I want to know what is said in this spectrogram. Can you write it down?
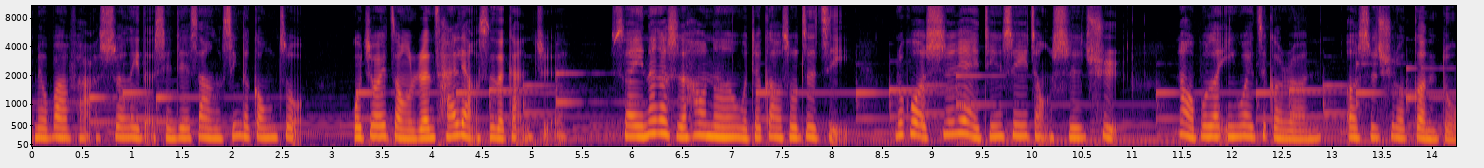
没有办法顺利的衔接上新的工作，我就有一种人财两失的感觉。所以那个时候呢，我就告诉自己，如果失恋已经是一种失去，那我不能因为这个人而失去了更多。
